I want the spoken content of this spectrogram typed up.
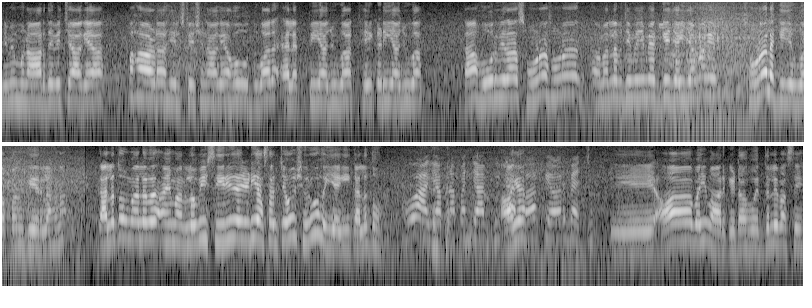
ਜਿਵੇਂ ਮੁਨਾਰ ਦੇ ਵਿੱਚ ਆ ਗਿਆ। ਪਹਾੜ ਹਿਲ ਸਟੇਸ਼ਨ ਆ ਗਿਆ ਉਹ ਉਸ ਤੋਂ ਬਾਅਦ ਐਲਐਪੀ ਆ ਜਾਊਗਾ ਥੇਕੜੀ ਆ ਜਾਊਗਾ। ਤਾਂ ਹੋਰ ਵੀ ਜ਼ਿਆਦਾ ਸੋਹਣਾ ਸੋਹਣਾ ਮਤਲਬ ਜਿਵੇਂ ਜਿਵੇਂ ਅੱਗੇ ਜਾਈ ਜਾਵਾਂਗੇ ਸੋਹਣਾ ਲੱਗੀ ਜਾਊਗਾ ਆਪਾਂ ਨੂੰ ਕੇਰਲਾ ਹਨਾ? ਕੱਲ ਤੋਂ ਮਤਲਬ ਐਂ ਮੰਨ ਲਓ ਵੀ ਸੀਰੀਜ਼ ਹੈ ਜਿਹੜੀ ਅਸਲ 'ਚ ਉਹ ਸ਼ੁਰੂ ਹੋਈ ਹੈਗੀ ਕੱਲ ਤੋਂ। ਉਹ ਆ ਗਿਆ ਆਪਣਾ ਪੰਜਾਬੀ? ਢਾਬਾ ਪਿਓਰ ਵੈਜ ਤੇ ਆ ਬਾਈ ਮਾਰਕੀਟ ਆ ਉਹ ਇਧਰਲੇ ਪਾਸੇ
